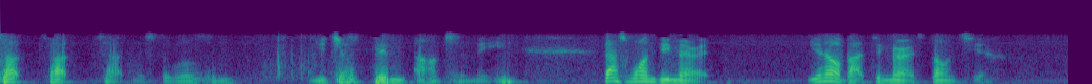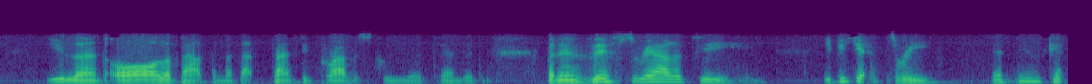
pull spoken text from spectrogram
Tut, tut, tut, Mr. Wilson. You just didn't answer me. That's one demerit. You know about demerits, don't you? You learned all about them at that fancy private school you attended. But in this reality, if you get three, then things get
